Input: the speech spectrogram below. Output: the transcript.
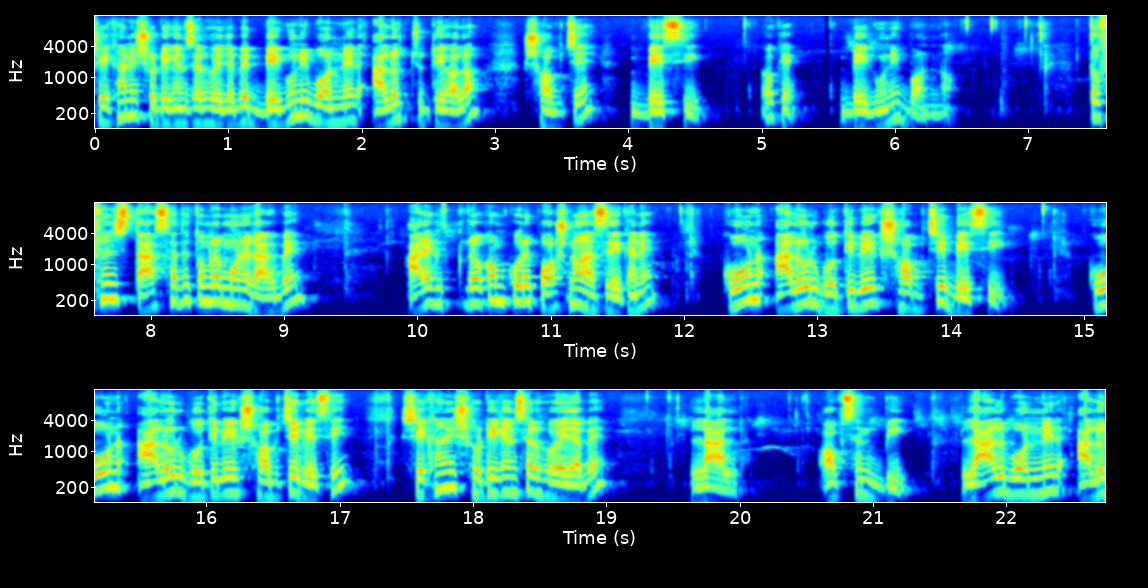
সেখানে সঠিক অ্যান্সার হয়ে যাবে। বেগুনি বর্ণের আলোচ্যুতি হলো সবচেয়ে বেশি। ওকে বেগুনি বর্ণ। তো ফ্রেন্ডস তার সাথে তোমরা মনে রাখবে, আরেক রকম করে প্রশ্ন আছে এখানে। কোন আলোর গতিবেগ সবচেয়ে বেশি? কোন আলোর গতিবেগ সবচেয়ে বেশি? সেখানে সঠিক অ্যান্সার হয়ে যাবে লাল অপশান বি লাল বর্ণের আলো,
